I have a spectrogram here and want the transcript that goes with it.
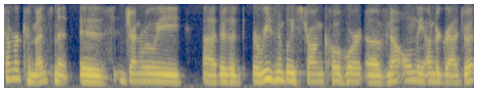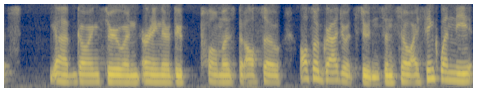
summer commencement is generally uh, there's a, a, reasonably strong cohort of not only undergraduates uh, going through and earning their diplomas, but also also graduate students. And so I think when the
